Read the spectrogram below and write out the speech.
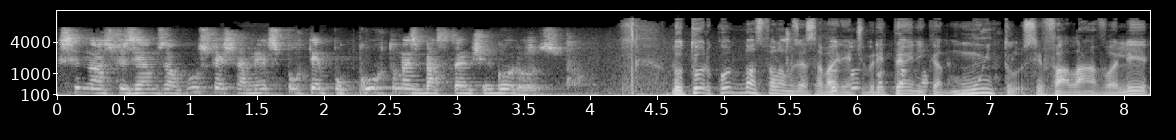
se nós fizermos alguns fechamentos por tempo curto, mas bastante rigoroso. Doutor, quando nós falamos dessa variante britânica, muito se falava ali.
